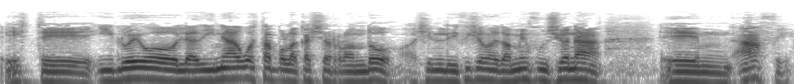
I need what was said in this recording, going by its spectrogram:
Este, y luego la Dinagua está por la calle Rondó, allí en el edificio donde también funciona eh, AFE,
